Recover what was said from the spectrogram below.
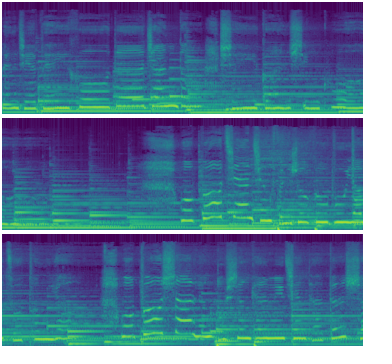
谅解背后的战斗，谁关心过？我不坚强，分手后不要做朋友。我不善良，不想看你牵他的手。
